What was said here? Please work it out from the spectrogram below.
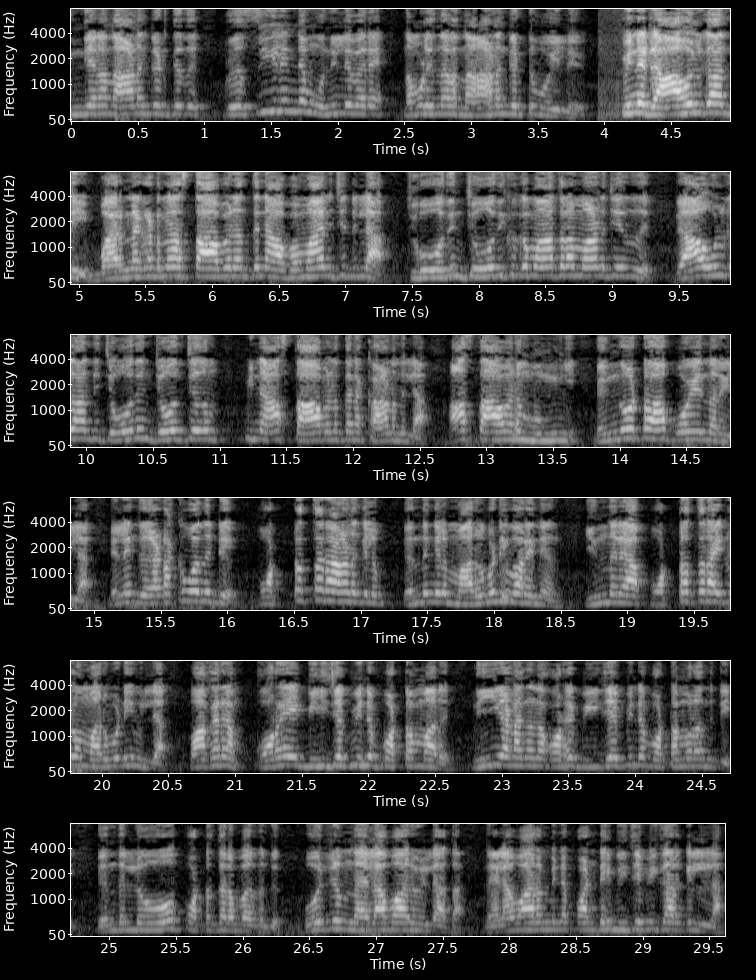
ഇന്ത്യനെ നാണം കെടുത്തത് ബ്രസീലിന്റെ മുന്നിൽ വരെ നമ്മൾ ഇന്നലെ നാണം കെട്ടുപോയില്ലേ? പിന്നെ രാഹുൽ ഗാന്ധി ഭരണഘടനാ സ്ഥാപനത്തിനെ അപമാനിച്ചിട്ടില്ല. ചോദ്യം ചോദിക്കുക മാത്രമാണ് ചെയ്തത്. രാഹുൽ ഗാന്ധി ചോദ്യം ചോദിച്ചതും പിന്നെ ആ സ്ഥാപനത്തിനെ കാണുന്നില്ല. ആ സ്ഥാപനം മുങ്ങി. എങ്ങോട്ടോ പോയെന്നറിയില്ല. അല്ലെങ്കിൽ ഇടയ്ക്ക് വന്നിട്ട് പൊട്ടത്തരാണെങ്കിലും എന്തെങ്കിലും മറുപടി പറയുന്നത് ഇന്നലെ ആ പൊട്ടത്തരായിട്ടുള്ള മറുപടിയും ഇല്ല. പകരം കുറെ ബി ജെ പിന്റെ പൊട്ടന്മാർ നീ അടങ്ങുന്ന കുറെ ബി ജെ പിന്റെ പൊട്ടന്മാർ വന്നിട്ട് എന്തെല്ലോ പൊട്ടത്തരം പറഞ്ഞിട്ട്. ഒരു നിലവാരം ഇല്ലാത്ത നിലവാരം പിന്നെ പണ്ടേ ബി ജെ പിക്കാർക്കില്ല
